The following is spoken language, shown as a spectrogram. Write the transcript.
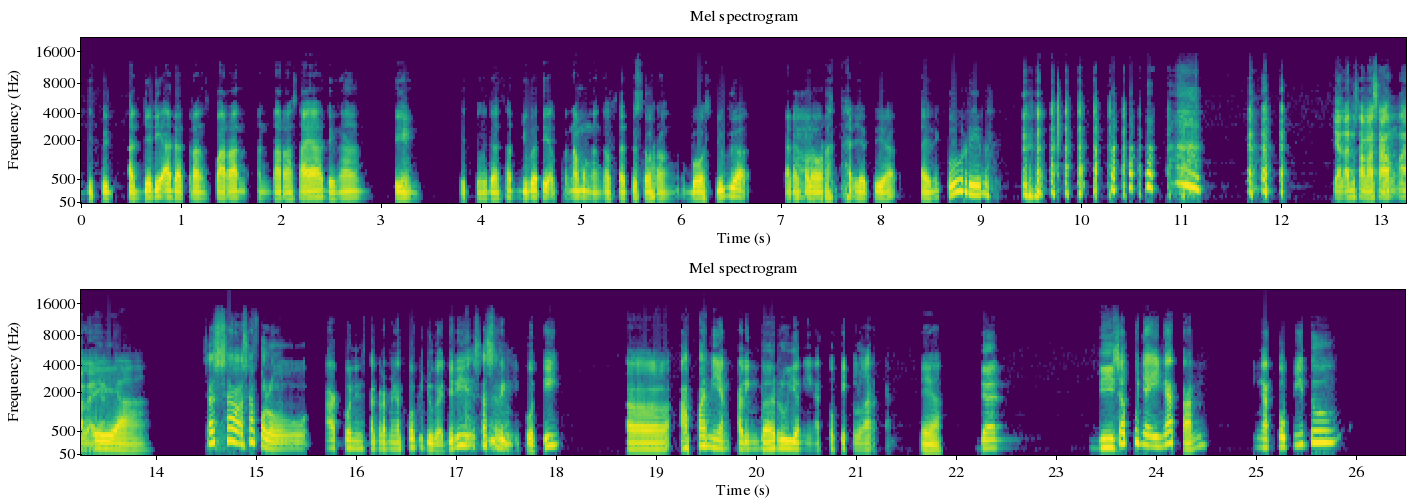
Gitu. A- jadi ada transparan antara saya dengan tim gitu dan saya juga tidak pernah menganggap saya itu seorang bos juga kadang kalau Ah. orang tanya tuh ya saya ini kurir Jalan sama-sama lah ya. iya saya, saya, saya follow akun Instagram Ingat Kopi juga. Jadi saya sering ikuti eh, apa nih yang paling baru yang Ingat Kopi keluarkan. Iya. Dan di saya punya ingatan, Ingat Kopi itu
